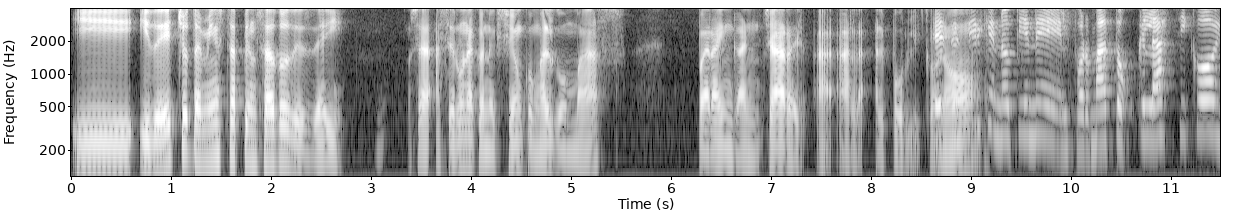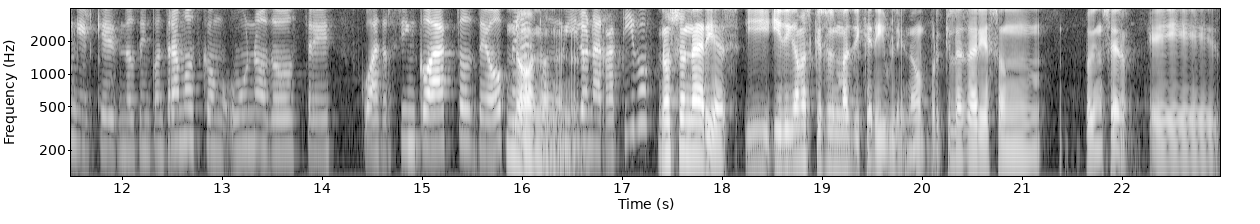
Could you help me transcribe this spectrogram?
y, y de hecho también está pensado desde ahí, o sea, hacer una conexión con algo más para enganchar a- a- a- al público, Es ¿no? decir, que no tiene el formato clásico en el que nos encontramos con uno, dos, tres, cuatro, cinco actos de ópera No, no, con un hilo narrativo. No son áreas y, y digamos que eso es más digerible, ¿no? Porque las áreas son, pueden ser, eh,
